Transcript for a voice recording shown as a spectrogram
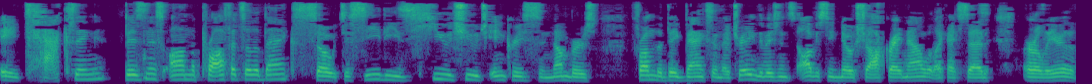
a taxing business on the profits of the banks. So to see these huge, huge increases in numbers from the big banks and their trading divisions. Obviously, no shock right now. But like I said earlier,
